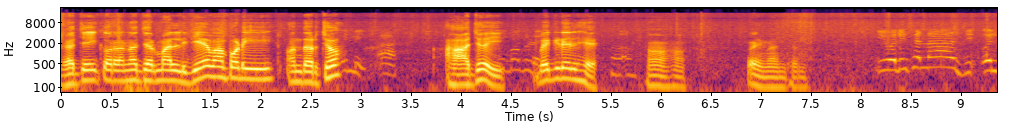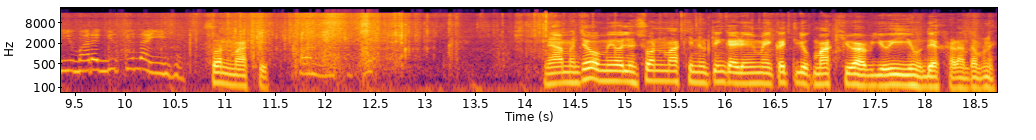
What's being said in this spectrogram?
હજે ઈ કોરા નજર માર લીજે વાં પડી અંદર જો. હા. જોઈ બગડેલ. હે. હા હા. કઈ વાંધો નહીં. ઈ ઓલી છે ને ઓલી મારે ઈ છે સોનમાખી. ને આમાં જો મેં ઓલી સોનમાખીનું ટીંગાડ્યું એમાં કેટલુંક માખીઓ આવ્યું એ હું દેખાડા તમને.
